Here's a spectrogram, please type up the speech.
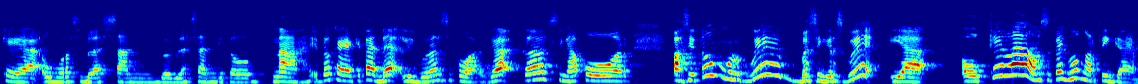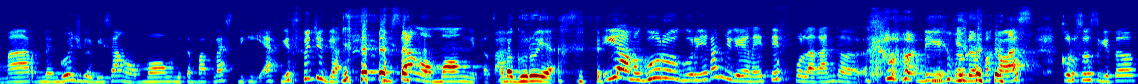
kayak umur 11-an, 12-an gitu. Nah, itu kayak kita ada liburan sekeluarga ke Singapura. Pas itu menurut gue, bahasa Inggris gue ya oke okay lah, maksudnya gue ngerti grammar dan gue juga bisa ngomong di tempat les di IF gitu juga bisa ngomong gitu kan. Sama guru ya? iya, sama guru. Gurunya kan juga yang native pula kan kalau di beberapa kelas kursus gitu.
